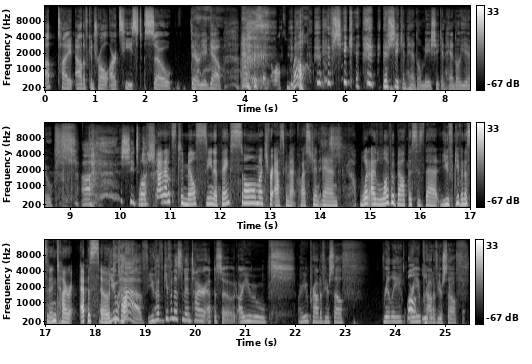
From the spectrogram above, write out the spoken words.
uptight, out of control artiste. So there you go. well, if she can, if she can handle me, she can handle you. Uh, she does. well, shout outs to Melsina. Thanks so much for asking that question. Yes. And what I love about this is that you've given us an entire episode you to talk have you have given us an entire episode. Are you are you proud of yourself? Really? are Well, you you proud know, of yourself?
